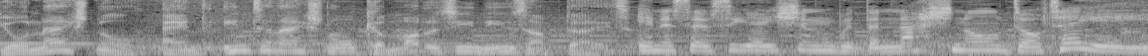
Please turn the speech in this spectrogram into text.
Your national and international commodity news update. In association with the national.ae.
